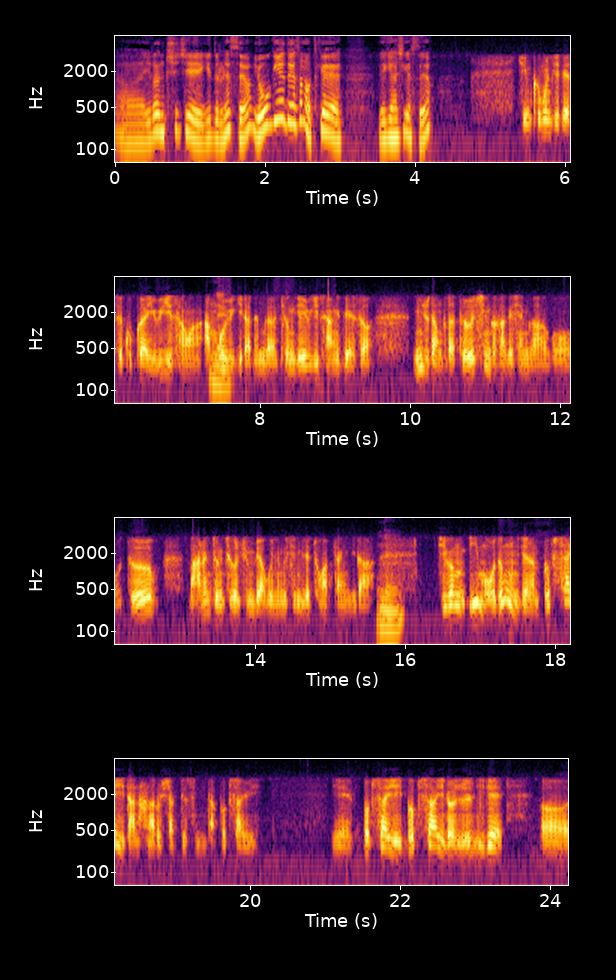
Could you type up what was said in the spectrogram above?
어, 이런 취지의 얘기들을 했어요. 여기에 대해서는 어떻게 얘기하시겠어요? 지금 그 문제에 대해서 국가의 위기 상황, 안보 네. 위기라든가 경제 위기 상황에 대해서 민주당보다 더 심각하게 생각하고 더 많은 정책을 준비하고 있는 것이 미래통합당입니다. 네. 지금 이 모든 문제는 법사위 단 하나로 시작됐습니다. 법사위. 예, 법사위, 법사위를 이게, 어,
